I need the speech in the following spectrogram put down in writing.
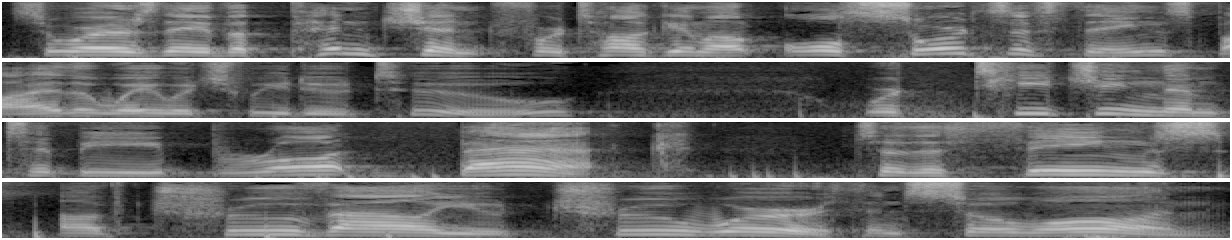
So, whereas they have a penchant for talking about all sorts of things, by the way, which we do too, we're teaching them to be brought back to the things of true value, true worth, and so on.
